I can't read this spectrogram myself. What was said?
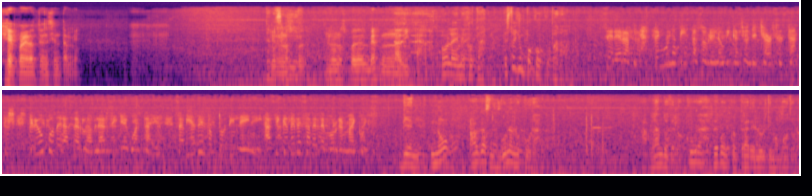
Quería poner atención también. Que no nos, no nos pueden ver nadita. Hola, MJ. Estoy un poco ocupado. Seré rápida. Tengo una pista sobre la ubicación de Charles Standish. Creo poder hacerlo hablar si llego hasta él. ¿Sabía del Dr. Delaney? Así que debes saber de Morgan Michaels. Bien, no hagas ninguna locura. Hablando de locura, debo encontrar el último módulo.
